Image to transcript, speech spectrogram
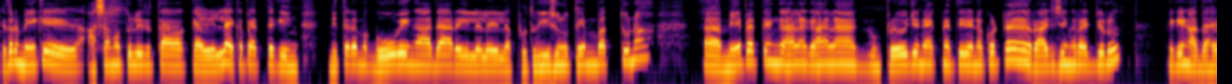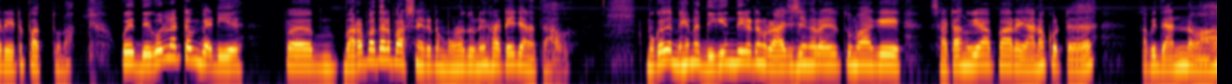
එතර මේක අසමතුලිතතාවක් ඇවිල්ල එක පැත්තකින් නිතරම ගෝවෙන් ආධාර ඉල්ලල පෘතුගීසුණු තෙම්බත් වුණා මේ පැත්තෙන් ගහලා ගහලා ප්‍රයෝජනයක් නැති වෙනකොට රාජසිංහ රජ්ජුරුත් මේකෙන් අදහරයට පත් වුණා. ඔය දෙගොල්ලටම වැඩිය බරපතල ප්‍රශ්නයකට මුණදුනේ රටේ ජනතාව. මොකද මෙහෙම දිගින් දිගටම රාජසිංහ රජතුමාගේ සටන් ව්‍යාපාර යනකොට අපි දන්නවා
